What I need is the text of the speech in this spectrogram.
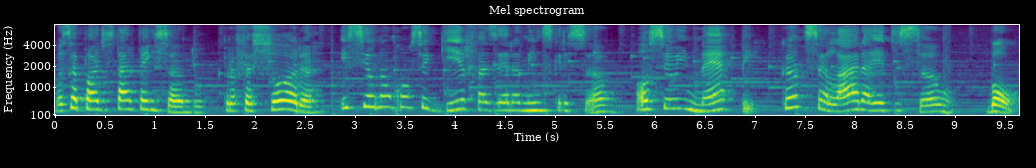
Você pode estar pensando, professora, e se eu não conseguir fazer a minha inscrição? Ou se o INEP cancelar a edição? Bom,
